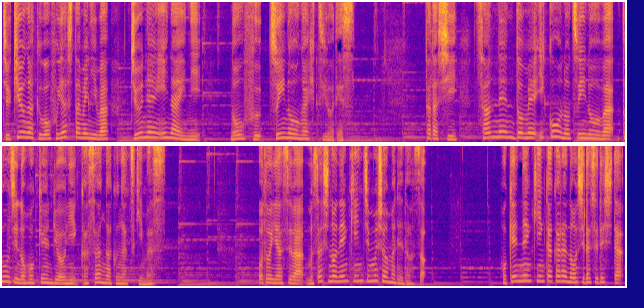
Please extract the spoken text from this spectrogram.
受給額を増やすためには10年以内に納付追納が必要です。ただし3年度目以降の追納は当時の保険料に加算額がつきます。お問い合わせは武蔵野年金事務所までどうぞ。保険年金課からのお知らせでした。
